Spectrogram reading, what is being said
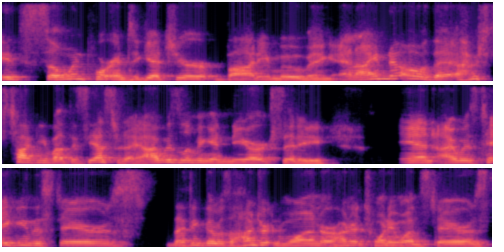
It's so important to get your body moving. And I know that I was just talking about this yesterday. I was living in New York City and I was taking the stairs. I think there was 101 or 121 stairs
